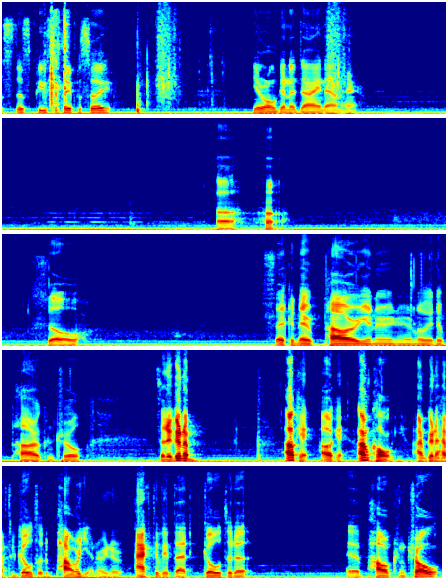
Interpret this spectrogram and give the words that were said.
Does this piece of paper say? You're all gonna die down here. Uh-huh. So, secondary power generator, power control. So they're gonna... Okay, okay, I'm calling you. I'm gonna have to go to the power generator, activate that, go to the uh, power control,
